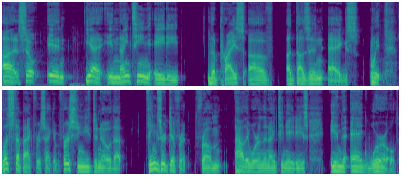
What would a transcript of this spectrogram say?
Uh, so in yeah, in 1980, the price of a dozen eggs. Wait, let's step back for a second. First, you need to know that things are different from how they were in the 1980s in the egg world.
